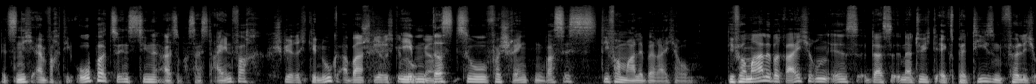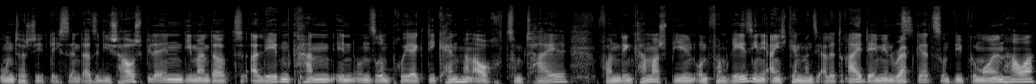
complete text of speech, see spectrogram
jetzt nicht einfach die Oper zu inszenieren, also was heißt einfach, schwierig genug, aber schwierig genug, eben ja. das zu verschränken. Was ist die formale Bereicherung? Die formale Bereicherung ist, dass natürlich die Expertisen völlig unterschiedlich sind. Also die SchauspielerInnen, die man dort erleben kann in unserem Projekt, die kennt man auch zum Teil von den Kammerspielen und vom Resi. Eigentlich kennt man sie alle drei. Damien Rapgetz und Wiebke Mollenhauer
